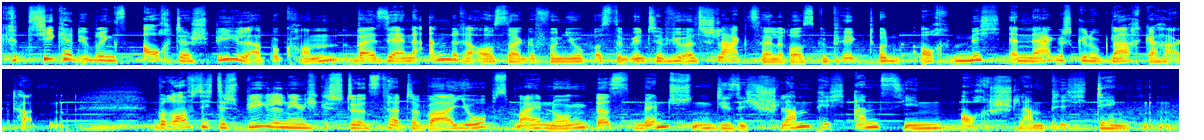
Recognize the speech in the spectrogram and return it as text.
Kritik hat übrigens auch der Spiegel abbekommen, weil sie eine andere Aussage von Job aus dem Interview als Schlagzeile rausgepickt und auch nicht energisch genug nachgehakt hatten. Worauf sich der Spiegel nämlich gestürzt hatte, war Jobs Meinung, dass Menschen, die sich schlampig anziehen, auch schlampig denken.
